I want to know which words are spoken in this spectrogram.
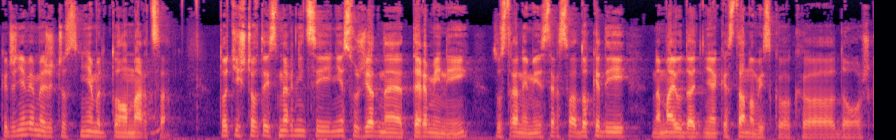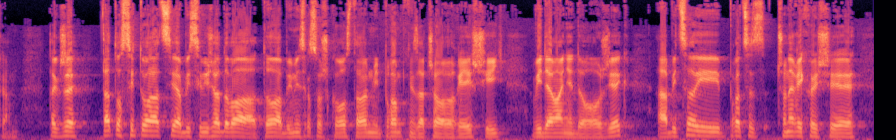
keďže nevieme, že čo stihneme do toho marca. Totižto v tej smernici nie sú žiadne termíny zo strany ministerstva, dokedy nám majú dať nejaké stanovisko k doložkám. Takže táto situácia by si vyžadovala to, aby ministerstvo školstva veľmi promptne začalo riešiť vydávanie doložiek a aby celý proces čo najrychlejšie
